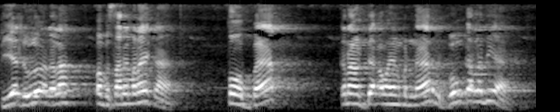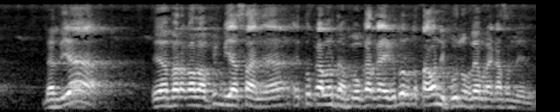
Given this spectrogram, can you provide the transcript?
Dia dulu adalah pembesarnya mereka. Tobat, kenal dakwah yang benar, bongkarlah dia. Dan dia ya barakallahu fi biasanya itu kalau udah bongkar kayak gitu ketahuan dibunuh oleh mereka sendiri.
